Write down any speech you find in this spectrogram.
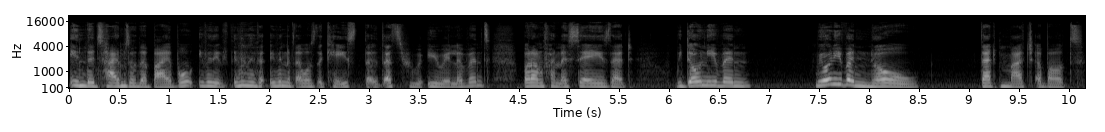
in the times of the Bible, even if even if, even if that was the case, that, that's irrelevant. What I'm trying to say is that we don't even we don't even know that much about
